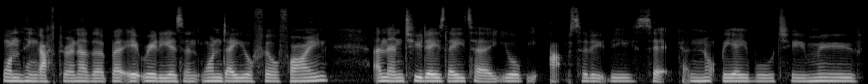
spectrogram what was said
one thing after another, but it really isn't. One day you'll feel fine, and then two days later you'll be absolutely sick and not be able to move.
